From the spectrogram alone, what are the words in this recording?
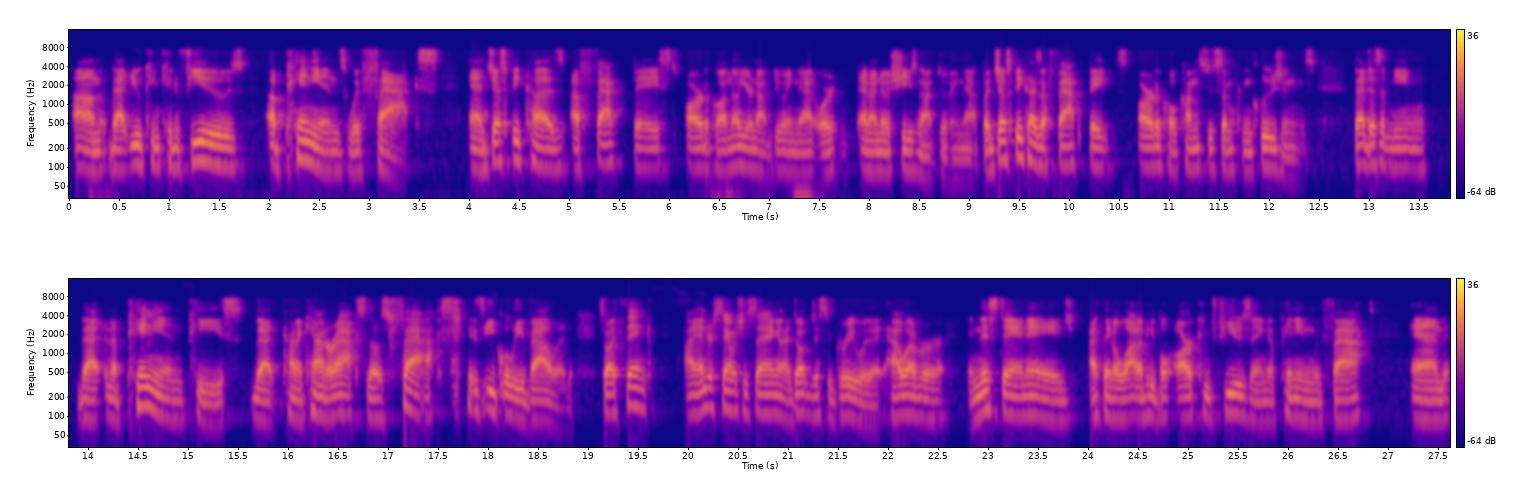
um, that you can confuse opinions with facts. And just because a fact based article, I know you're not doing that, or and I know she's not doing that, but just because a fact based article comes to some conclusions, that doesn't mean that an opinion piece that kind of counteracts those facts is equally valid. So I think I understand what she's saying and I don't disagree with it. However, in this day and age, I think a lot of people are confusing opinion with fact. And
